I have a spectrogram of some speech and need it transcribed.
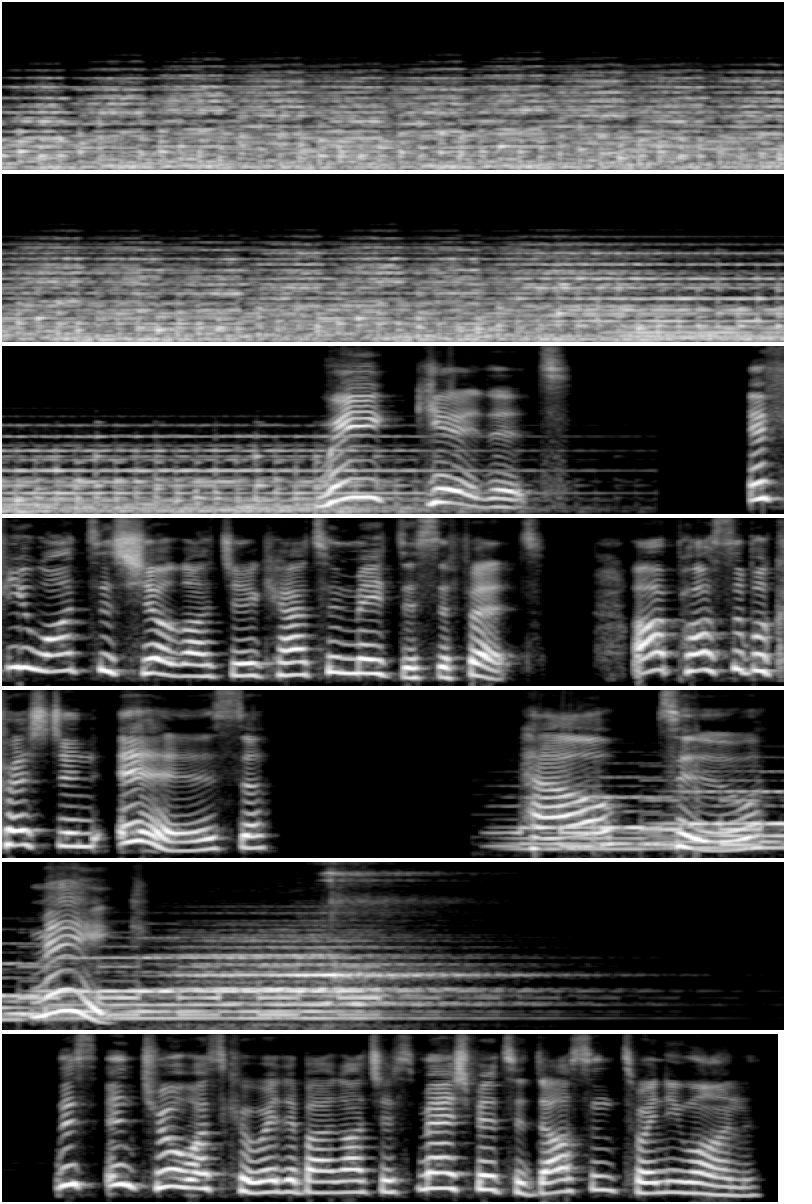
We get it! If you want to show logic how to make this effect, our possible question is how to make Intro was created by Logic Smashbit 2021.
